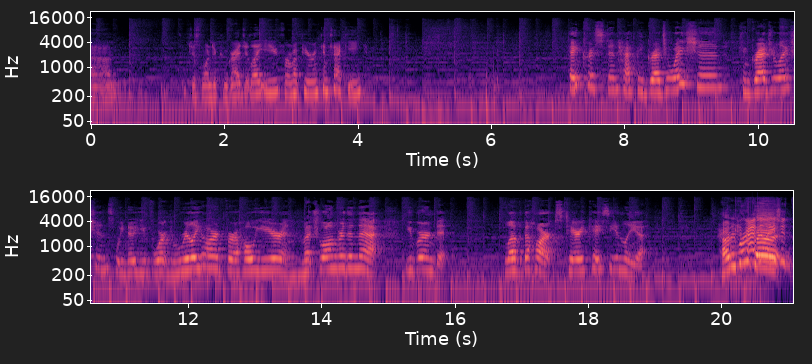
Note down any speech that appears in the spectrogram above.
Um, just wanted to congratulate you from up here in Kentucky. Hey Kristen, happy graduation. Congratulations. We know you've worked really hard for a whole year and much longer than that. You've earned it. Love the hearts, Terry, Casey, and Leah. Happy Congratulations!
